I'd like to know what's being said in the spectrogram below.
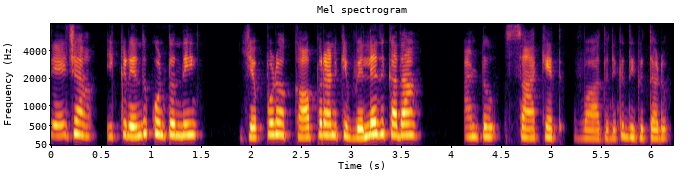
తేజ ఇక్కడెందుకుంటుంది? ఎప్పుడో కాపురానికి వెళ్ళేది కదా? అంటూ సాకేత్ వాదనకి దిగుతాడు.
